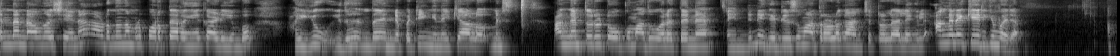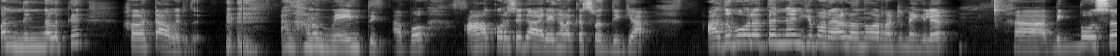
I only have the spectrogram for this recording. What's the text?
എന്തുണ്ടാവും എന്ന് വെച്ച് കഴിഞ്ഞാൽ അവിടെ നിന്ന് നമ്മൾ പുറത്തിറങ്ങി കഴിയുമ്പോൾ അയ്യോ ഇത് എന്താ എന്നെപ്പറ്റി ഇങ്ങനെയൊക്കെയാണല്ലോ? മീൻസ് അങ്ങനത്തെ ഒരു ടോക്കും അതുപോലെ തന്നെ എന്റെ നെഗറ്റീവ്സ് മാത്രമുള്ള കാണിച്ചിട്ടുള്ള. അല്ലെങ്കിൽ അങ്ങനെയൊക്കെ ആയിരിക്കും വരാം. അപ്പം നിങ്ങൾക്ക് ഹേർട്ടാവരുത് അതാണ് മെയിൻ തിങ് അപ്പോൾ ആ കുറച്ച് കാര്യങ്ങളൊക്കെ ശ്രദ്ധിക്കുക. അതുപോലെ തന്നെ എനിക്ക് പറയാനുള്ളതെന്ന് പറഞ്ഞിട്ടുണ്ടെങ്കിൽ ബിഗ് ബോസ്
